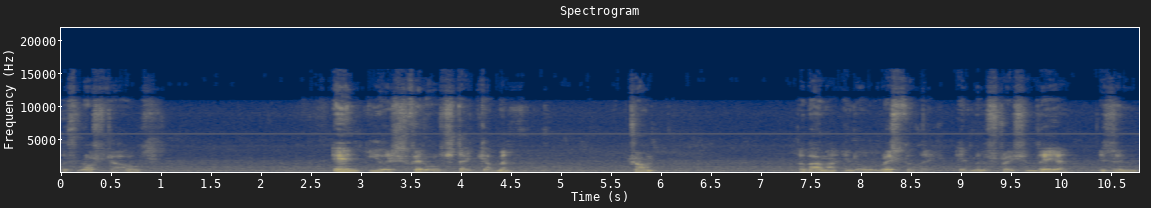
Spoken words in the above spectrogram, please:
with Rothschilds and US federal state government, Trump, Obama and all the rest of the administration there is in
